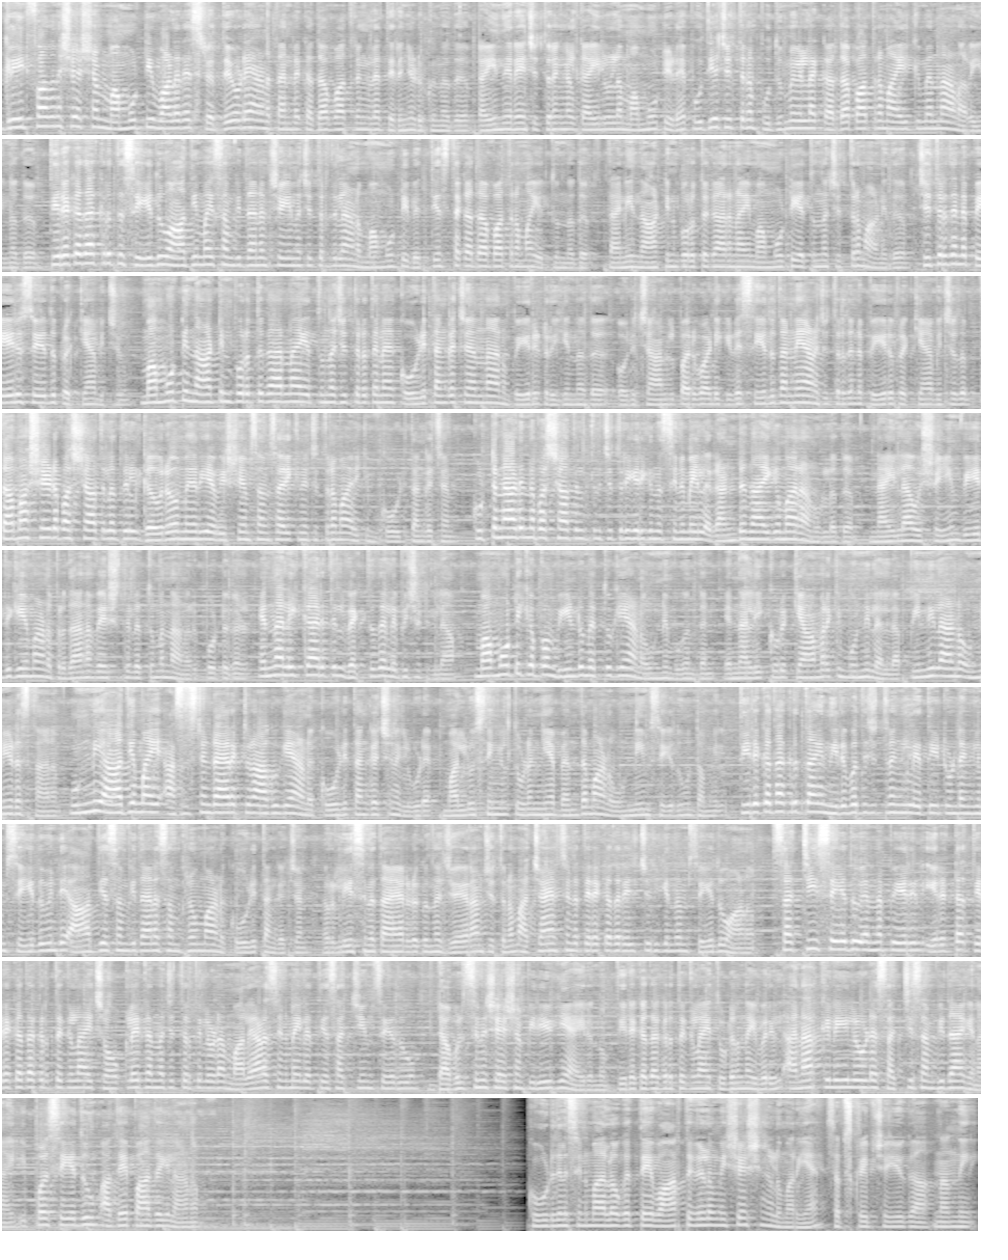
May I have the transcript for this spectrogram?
Great ഫാദറിന് ശേഷം മമ്മൂട്ടി വളരെ ശ്രദ്ധയോടെയാണ് തന്റെ കഥാപാത്രങ്ങളെ തിരഞ്ഞെടുക്കുന്നത്. കൈനിറയെ ചിത്രങ്ങൾ കയ്യിലുള്ള മമ്മൂട്ടിയുടെ പുതിയ ചിത്രം പുതുമയുള്ള കഥാപാത്രമായിരിക്കുമെന്നാണ് അറിയുന്നത്. തിരക്കഥാകൃത്ത് സേതു ആദ്യമായി സംവിധാനം ചെയ്യുന്ന ചിത്രത്തിലാണ് മമ്മൂട്ടി വ്യത്യസ്ത കഥാപാത്രമായി എത്തുന്നത്. തനി നാട്ടിൻ പുറത്തുകാരനായി മമ്മൂട്ടി എത്തുന്ന ചിത്രമാണിത്. ചിത്രത്തിന്റെ പേര് സേതു പ്രഖ്യാപിച്ചു. മമ്മൂട്ടി നാട്ടിൻ പുറത്തുകാരനായി എത്തുന്ന ചിത്രത്തിന് കോഴിത്തങ്കച്ച എന്നാണ് പേരിട്ടിരിക്കുന്നത്. ഒരു ചാനൽ പരിപാടിക്കിടെ സേതു തന്നെയാണ് ചിത്രത്തിന്റെ പേര് പ്രഖ്യാപിച്ചത്. തമാശയുടെ പശ്ചാത്തലത്തിൽ ഗൗരവമേറിയ വിഷയം സംസാരിക്കുന്ന ചിത്രമായിരിക്കും കോടി തങ്കച്ചൻ കുട്ടനാടിന്റെ പശ്ചാത്തലത്തിൽ ചിത്രീകരിക്കുന്ന സിനിമയിൽ രണ്ട് നായികമാരാണ് ഉള്ളത് നൈല ഉഷയും വേദികയുമാണ് പ്രധാന വേഷത്തിലെത്തുമെന്നാണ് റിപ്പോർട്ടുകൾ. എന്നാൽ ഇക്കാര്യത്തിൽ വ്യക്തത ലഭിച്ചിട്ടില്ല. മമ്മൂട്ടിക്കൊപ്പം വീണ്ടും എത്തുകയാണ് ഉണ്ണി മുകുന്ദൻ എന്നാൽ ഇക്കുറി ക്യാമറയ്ക്ക് മുന്നിലല്ല പിന്നിലാണ് ഉണ്ണിയുടെ സ്ഥാനം. ഉണ്ണി ആദ്യമായി അസിസ്റ്റന്റ് ഡയറക്ടർ ആകുകയാണ് കോഴി തങ്കച്ചനിലൂടെ മല്ലു സിംഗിൽ തുടങ്ങിയ ബന്ധമാണ് ഉണ്ണിയും സേതുവും തമ്മിൽ. തിരക്കഥാകൃത്തായി നിരവധി ചിത്രങ്ങളിൽ എത്തിയിട്ടുണ്ടെങ്കിലും സേതുവിന്റെ ആദ്യ സംവിധാന സംരംഭമാണ് കോഴി തങ്കച്ചൻ. റിലീസിന് തയ്യാറെടുക്കുന്ന ജയറാം ചിത്രം അച്ചായൻസിന്റെ തിരക്കഥ രചിച്ചിരിക്കുന്നതും സേതുവാണ്. സച്ചി സേതു എന്ന പേരിൽ ഇരട്ട തിരക്കഥാകൃത്തുക്കളായി ചോക്ലേറ്റ് എന്ന ചിത്രത്തിലൂടെ മലയാള സിനിമയിലെത്തിയ സച്ചിയും സേതുവും ഡബിൾസിന് ശേഷം പിരിയുകയായിരുന്നു. തിരക്കഥാകൃത്തുക്കളായി തുടർന്ന ഇവരിൽ അനാർക്കലിയിലൂടെ സച്ചി സംവിധായകനായി ഇപ്പോൾ സേതുവും അതേ പാതയിലാണ്. കൂടുതൽ സിനിമാ ലോകത്തെ വാർത്തകളും വിശേഷങ്ങളും അറിയാൻ സബ്സ്ക്രൈബ് ചെയ്യുക. നന്ദി.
